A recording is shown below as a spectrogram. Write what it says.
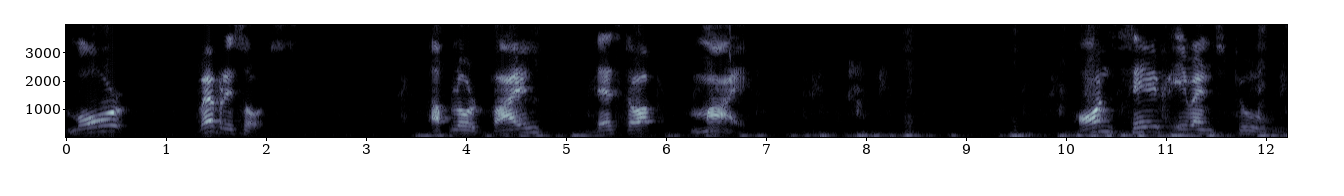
more, web resource. Upload file, desktop, my. On save event 2.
